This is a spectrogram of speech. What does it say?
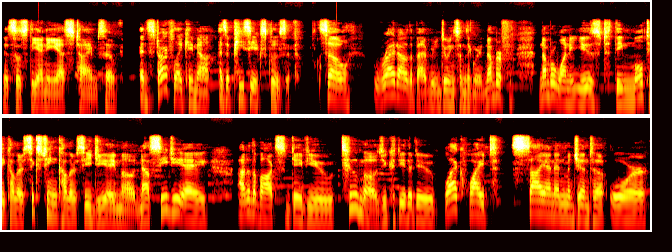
This was the NES time. So, and Starflight came out as a PC exclusive. So right out of the bat, we were doing something weird. Number f- number one, it used the multicolor 16 color CGA mode. Now CGA out of the box gave you two modes. You could either do black, white, cyan, and magenta, or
